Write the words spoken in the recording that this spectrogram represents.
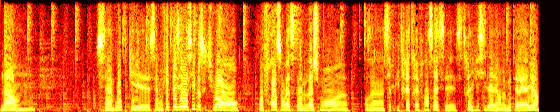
Là, on... c'est un groupe qui est, ça nous fait plaisir aussi parce que tu vois, on, en France, on reste quand même vachement euh, dans un circuit très très français. C'est très difficile d'aller en Angleterre et ailleurs.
